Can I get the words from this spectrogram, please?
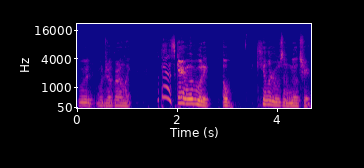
we would, we would joke around like, what kind of scary movie would a, a killer who was in a wheelchair?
